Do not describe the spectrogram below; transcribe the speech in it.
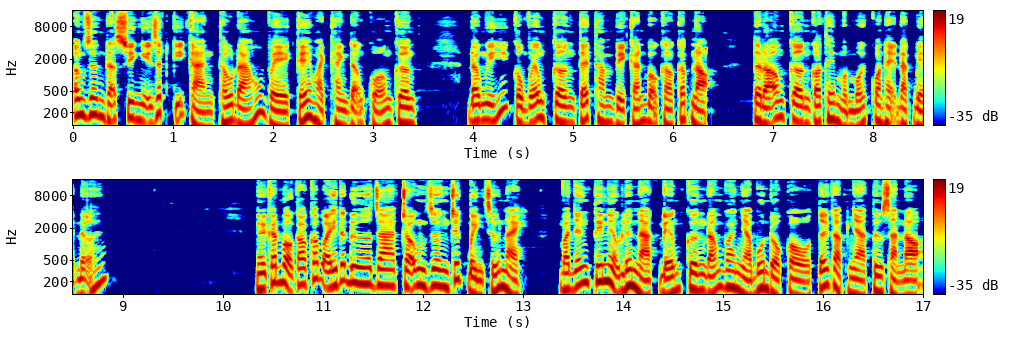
Ông Dương đã suy nghĩ rất kỹ càng thấu đáo về kế hoạch hành động của ông Cương, đồng ý cùng với ông Cương tới thăm vị cán bộ cao cấp nọ. Từ đó ông Cương có thêm một mối quan hệ đặc biệt nữa. Người cán bộ cao cấp ấy đã đưa ra cho ông Dương chiếc bình xứ này và những tín hiệu liên lạc để ông Cương đóng vai nhà buôn đồ cổ tới gặp nhà tư sản nọ.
